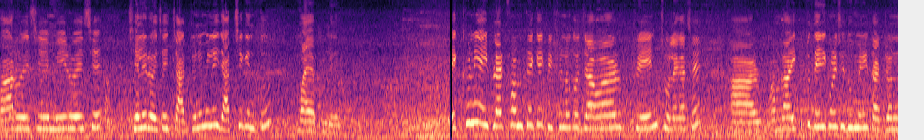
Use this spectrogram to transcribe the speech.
মা রয়েছে, মেয়ে রয়েছে, ছেলে রয়েছে, এই চারজনে মিলেই যাচ্ছি কিন্তু মায়াপুরে। এক্ষুনি এই প্ল্যাটফর্ম থেকে কৃষ্ণনগর যাওয়ার ট্রেন চলে গেছে। আর আমরা একটু দেরি করেছি, দু মিনিট, তার জন্য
